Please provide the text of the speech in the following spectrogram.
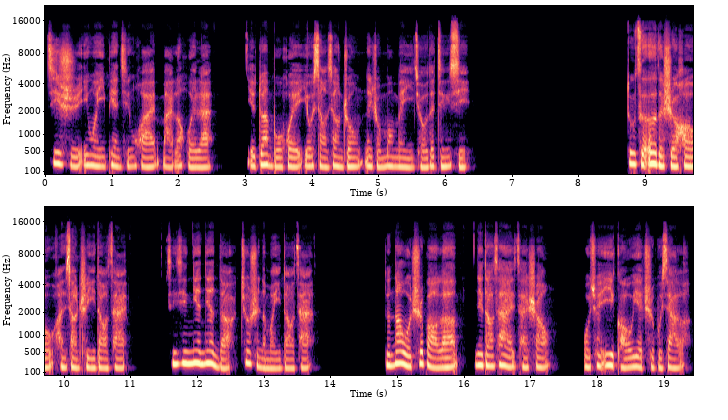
即使因为一片情怀买了回来，也断不会有想象中那种梦寐以求的惊喜。肚子饿的时候，很想吃一道菜。心心念念的就是那么一道菜，等到我吃饱了，那道菜才上，我却一口也吃不下了。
